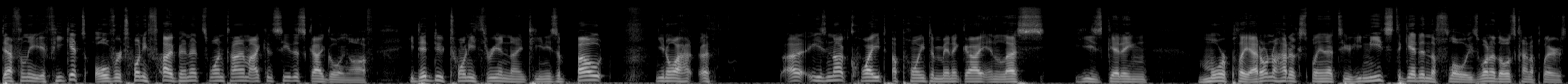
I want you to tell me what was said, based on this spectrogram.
definitely if he gets over 25 minutes one time, I can see this guy going off. He did do 23 and 19. He's about, you know, a, a, a, he's not quite a point a minute guy unless he's getting more play. I don't know how to explain that to you. He needs to get in the flow. He's one of those kind of players.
